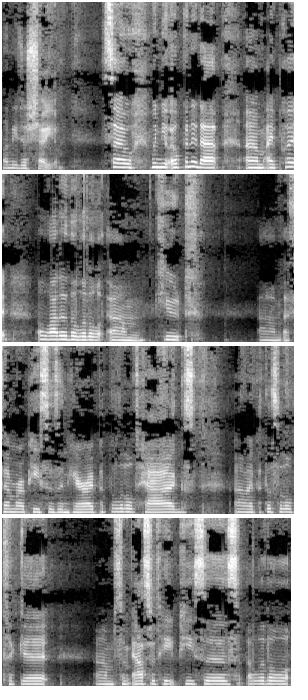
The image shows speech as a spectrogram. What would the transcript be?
let me just show you. So when you open it up, um, I put a lot of the little um, cute um, ephemera pieces in here. I put the little tags. I put this little ticket, some acetate pieces, a little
